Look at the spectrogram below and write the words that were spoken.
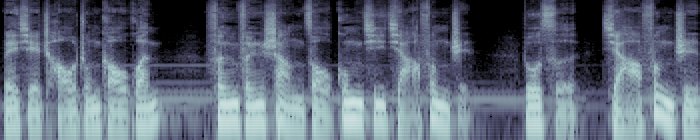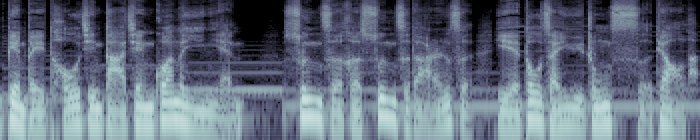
那些朝中高官纷纷上奏攻击贾凤志。如此，贾凤志便被投进大监关了一年，孙子和孙子的儿子也都在狱中死掉了。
